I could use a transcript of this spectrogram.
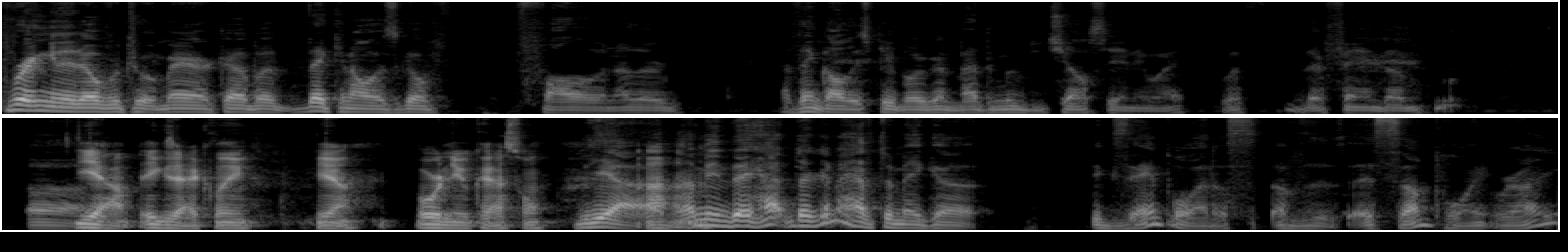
bringing it over to America, but they can always go follow another. I think all these people are going to have to move to Chelsea anyway with their fandom. Uh, yeah, exactly. Yeah, or Newcastle. Yeah. I Uh-huh. mean, they ha- they're going to have to make a example out of, of this at some point, right?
